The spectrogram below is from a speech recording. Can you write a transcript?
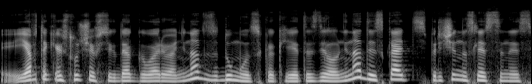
я в таких случаях всегда говорю, а не надо задумываться, как я это сделала, не надо искать причинно-следственные связи.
